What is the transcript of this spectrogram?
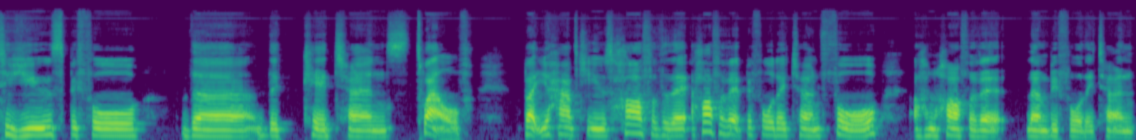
to use before the the kid turns 12 but you have to use half of it half of it before they turn 4 and half of it then before they turn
